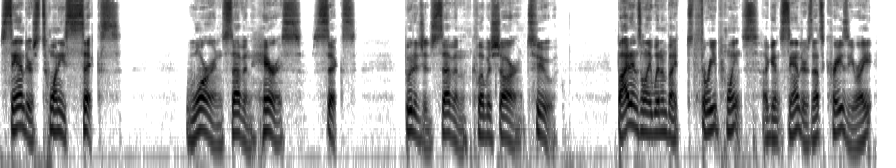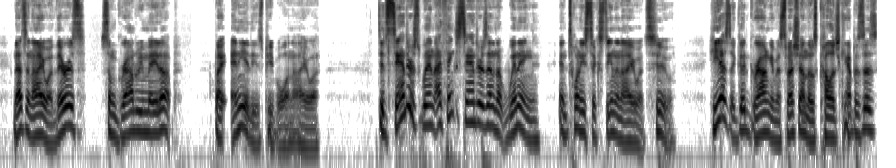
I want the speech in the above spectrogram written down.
Sanders 26, Warren 7, Harris 6, Buttigieg 7, Klobuchar 2. Biden's only winning by three points against Sanders. That's crazy, right? That's in Iowa. There is some ground to be made up by any of these people in Iowa. Did Sanders win? I think Sanders ended up winning in 2016 in Iowa too. He has a good ground game, especially on those college campuses,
